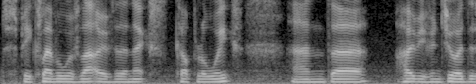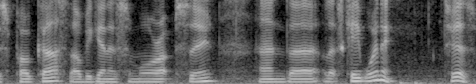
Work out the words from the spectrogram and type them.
just be clever with that over the next couple of weeks, and uh, hope you've enjoyed this podcast. I'll be getting some more up soon, and uh, let's keep winning. Cheers.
